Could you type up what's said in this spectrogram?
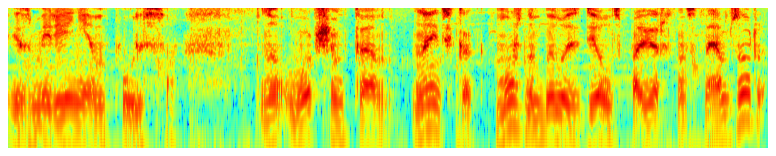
измерением пульса. Ну, в общем-то, знаете как, можно было сделать поверхностный обзор.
